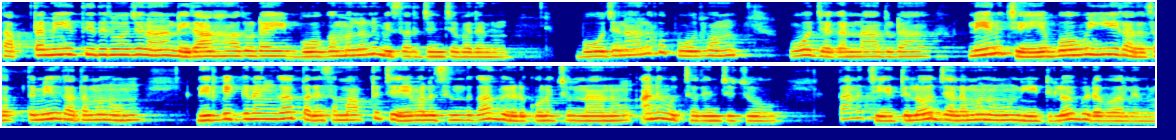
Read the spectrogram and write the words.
సప్తమి తిథి రోజున నిరాహారుడై భోగములను విసర్జించవలను. భోజనాలకు పూర్వం ఓ జగన్నాథుడా నేను చేయబోవు ఈ రథసప్తమి వ్రతమును నిర్విఘ్నంగా పరిసమాప్తి చేయవలసిందిగా వేడుకొనుచున్నాను అని ఉచ్చరించుచు తన చేతిలో జలమును నీటిలో విడవలను.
